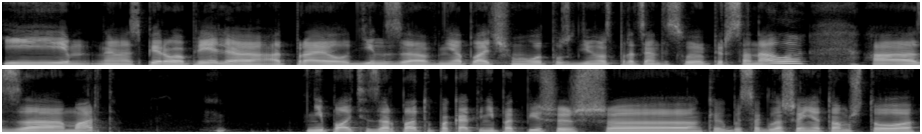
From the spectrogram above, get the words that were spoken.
И э, с 1 апреля отправил Динза в неоплачиваемый отпуск 90% своего персонала, а за март не платит зарплату, пока ты не подпишешь э, как бы соглашение о том, что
